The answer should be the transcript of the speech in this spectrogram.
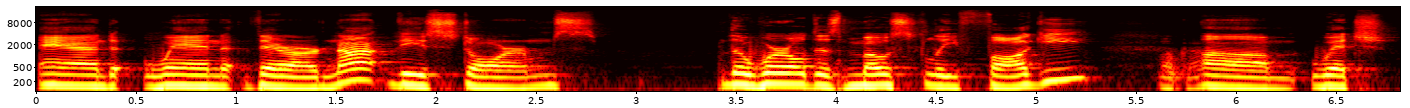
And when there are not these storms, the world is mostly foggy, Okay. um, which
